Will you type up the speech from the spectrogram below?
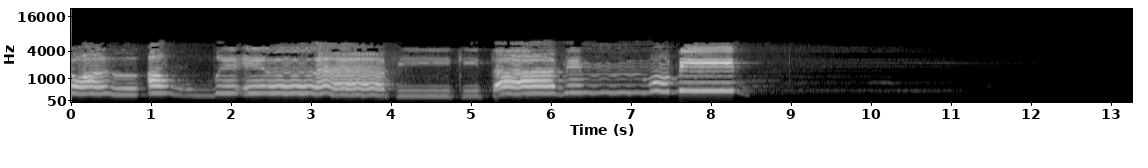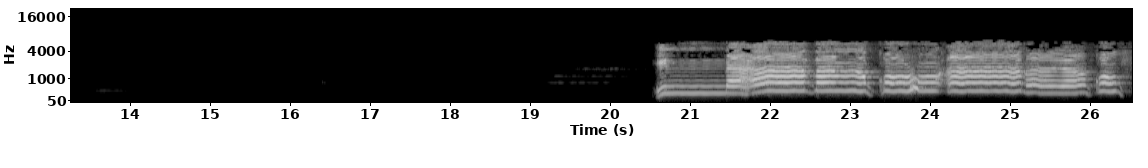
والأرض إلا في كتاب مبين. إن هذا القرآن يقص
